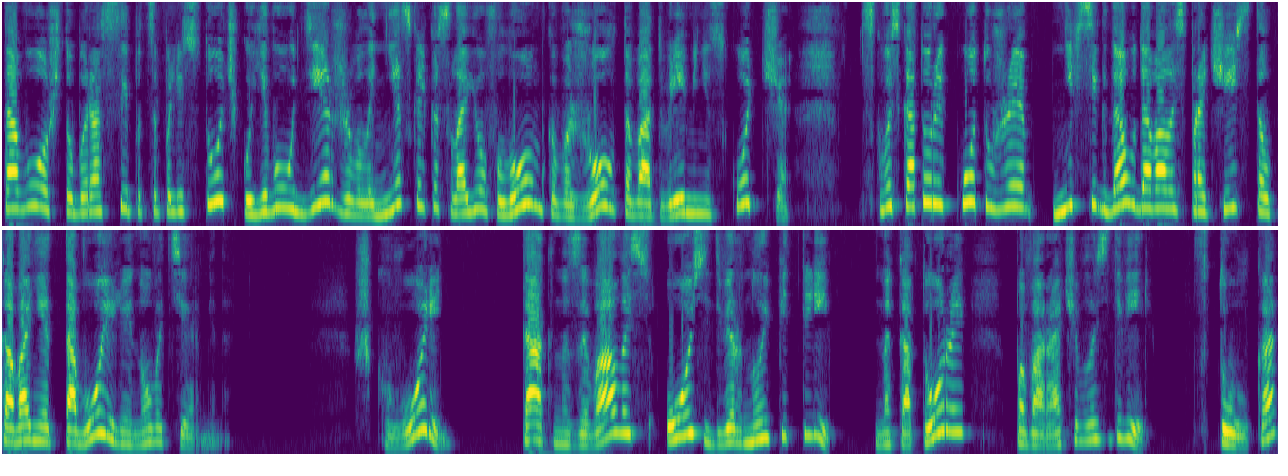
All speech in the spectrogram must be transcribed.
того, чтобы рассыпаться по листочку, его удерживало несколько слоев ломкого желтого от времени скотча, сквозь который кот уже не всегда удавалось прочесть толкование того или иного термина. Шкворень так называлась ось дверной петли, на которой поворачивалась дверь. Втулка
